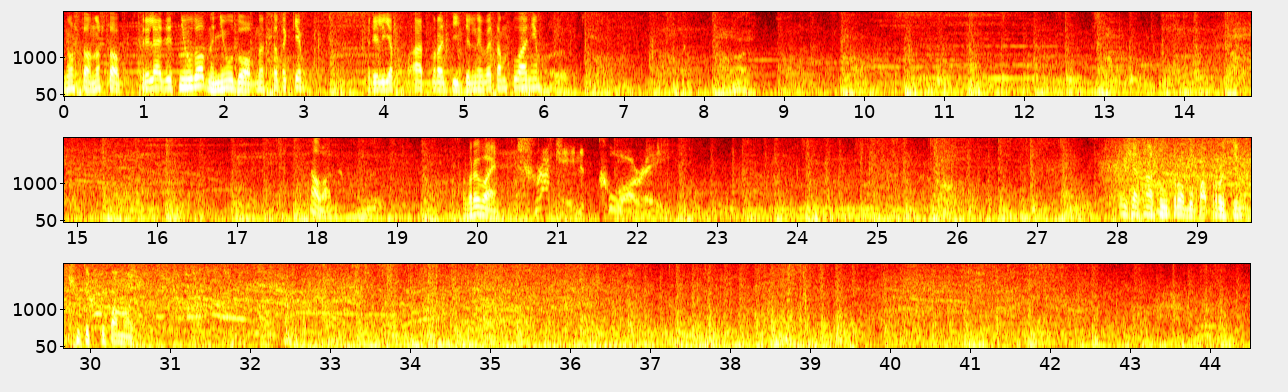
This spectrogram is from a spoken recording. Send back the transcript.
Ну что, ну что, стрелять здесь неудобно? Неудобно все-таки. Рельеф отвратительный в этом плане. А ладно. Врываемся. Мы сейчас нашу утробу попросим чуточку помочь.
